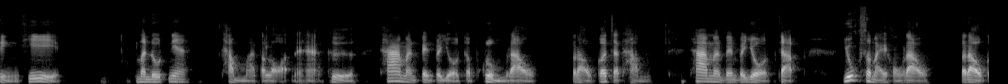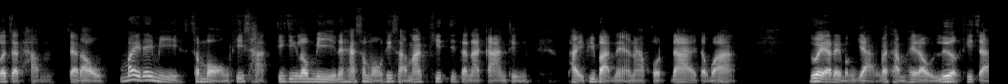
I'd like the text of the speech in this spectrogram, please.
สิ่งที่มนุษย์เนี่ยทำมาตลอดนะฮะคือถ้ามันเป็นประโยชน์กับกลุ่มเราเราก็จะทำถ้ามันเป็นประโยชน์กับยุคสมัยของเราเราก็จะทำแต่เราไม่ได้มีสมองที่จริง ๆ เรามีนะฮะสมองที่สามารถคิดจินตนาการถึงภัยพิบัติในอนาคตได้ แต่ว่าด้วยอะไรบางอย่างก็ทำให้เราเลือกที่จะ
